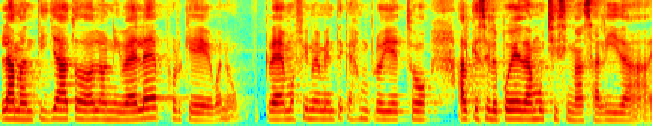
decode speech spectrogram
la mantilla a todos los niveles, porque bueno, creemos firmemente que es un proyecto al que se le puede dar muchísima salida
